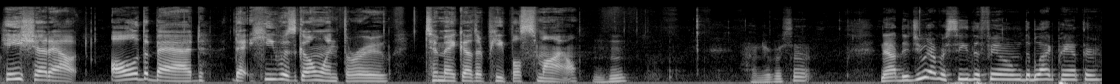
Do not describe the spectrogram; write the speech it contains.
He shut out all of the bad that he was going through to make other people smile. Mhm. 100%. Now, did you ever see the film The Black Panther?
